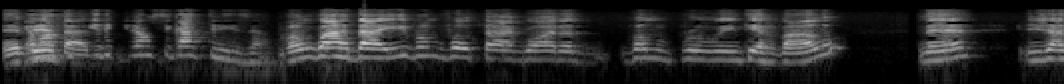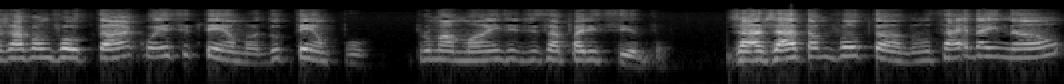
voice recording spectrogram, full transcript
É, é uma ferida que não cicatriza. Vamos guardar aí, vamos voltar agora, vamos para o intervalo, né? E já já vamos voltar com esse tema do tempo para uma mãe de desaparecido. Já já estamos voltando. Não sai daí não,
